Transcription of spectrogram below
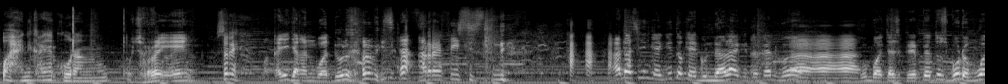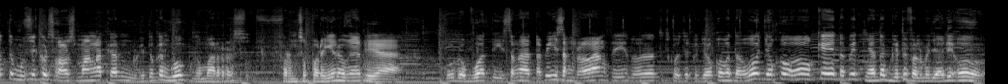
wah ini kayaknya kurang Oh, sering. sering Makanya jangan buat dulu kalau bisa. merevisi sendiri. Ada sih kayak gitu kayak Gundala gitu kan gue. Ah, Gue baca skripnya terus gue udah buat tuh musik gue selalu semangat kan begitu kan gue penggemar film superhero kan. Iya. Gue udah buat di iseng ah, tapi iseng doang sih. Terus gue cek ke Joko kata oh Joko oh, oke. Tapi ternyata begitu filmnya jadi oh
